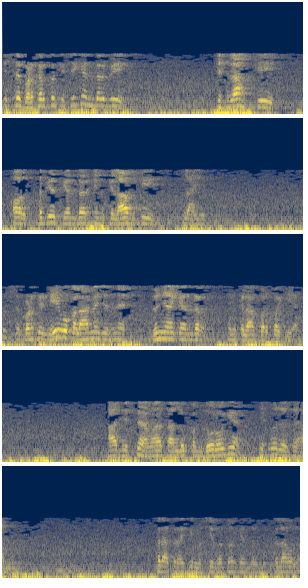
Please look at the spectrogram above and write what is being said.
اس سے بڑھ کر تو کسی کے اندر بھی اصلاح کی اور طبیعت کے اندر انقلاب کی صلاحیت سب سے بڑھ کر یہی وہ کلام ہے جس نے دنیا کے اندر انقلاب برپا کیا آج اس سے ہمارا تعلق کمزور ہو گیا۔ اس وجہ سے ہم طرح طرح کی مصیبتوں کے اندر مبتلا ہوگا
